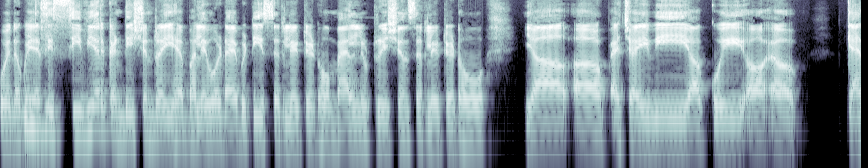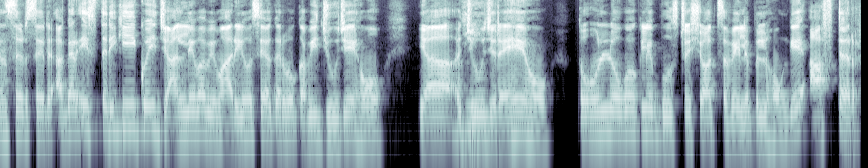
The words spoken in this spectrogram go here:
कोई ना कोई ऐसी सीवियर कंडीशन रही है भले वो डायबिटीज़ से रिलेटेड हो मेल न्यूट्रिशन से रिलेटेड हो या एचआईवी या कोई कैंसर से अगर इस तरीके की कोई जानलेवा बीमारियों से अगर वो कभी जूझे हों या जूझ रहे हों तो उन लोगों के लिए बूस्टर शॉट्स अवेलेबल होंगे आफ्टर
